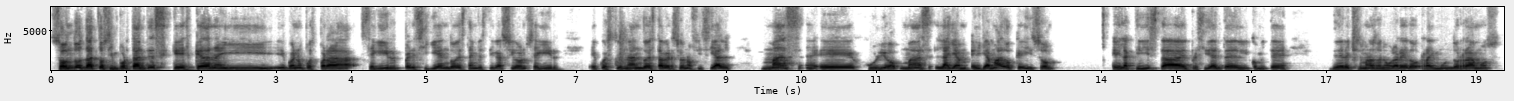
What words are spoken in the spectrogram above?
Son dos datos importantes que quedan ahí, eh, bueno, pues para seguir persiguiendo esta investigación, seguir eh, cuestionando esta versión oficial, más, Julio, más el llamado que hizo el activista, el presidente del Comité de Derechos Humanos de Nuevo Laredo, Raimundo Ramos,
